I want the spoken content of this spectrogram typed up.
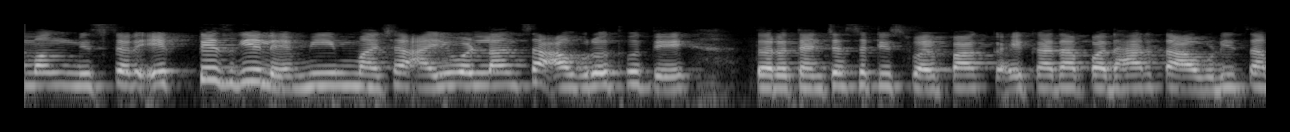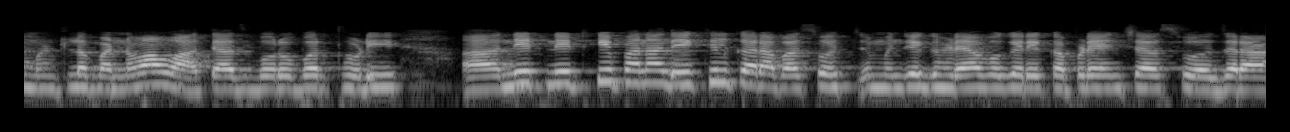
मग मिस्टर एकटेच गेले. मी माझ्या आई वडिलांचा आवरत होते. तर त्यांच्यासाठी स्वयंपाक एखादा पदार्थ आवडीचा म्हटलं बनवावा. त्याचबरोबर थोडी नीटनेटकीपणा देखील करावा. स्वच्छ म्हणजे घड्या वगैरे कपड्यांच्या स्व जरा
